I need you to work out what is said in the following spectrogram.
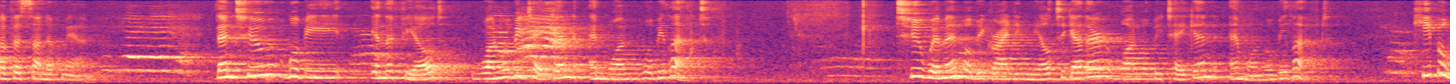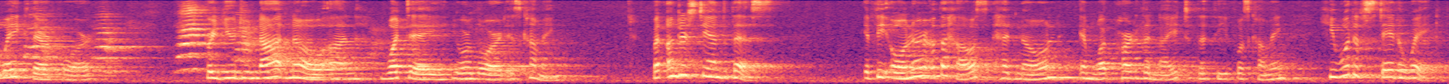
of the Son of Man. Then two will be in the field, one will be taken, and one will be left. Two women will be grinding meal together, one will be taken, and one will be left. Keep awake, therefore, for you do not know on what day your Lord is coming. But understand this if the owner of the house had known in what part of the night the thief was coming, he would have stayed awake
